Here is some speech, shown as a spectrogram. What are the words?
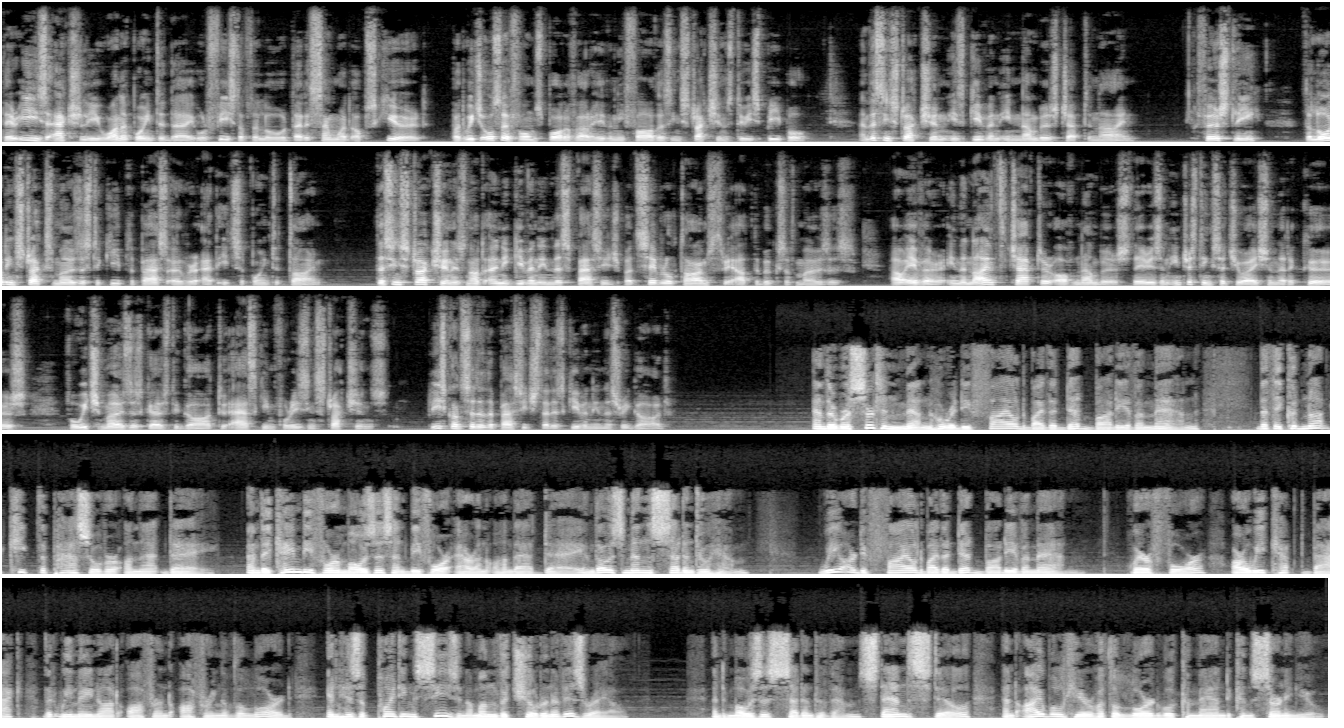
There is actually one appointed day or feast of the Lord that is somewhat obscured, but which also forms part of our Heavenly Father's instructions to His people, and this instruction is given in Numbers chapter 9. Firstly, the Lord instructs Moses to keep the Passover at its appointed time. This instruction is not only given in this passage, but several times throughout the books of Moses. However, in the ninth chapter of Numbers, there is an interesting situation that occurs for which Moses goes to God to ask him for his instructions. Please consider the passage that is given in this regard. And there were certain men who were defiled by the dead body of a man, that they could not keep the Passover on that day. And they came before Moses and before Aaron on that day, and those men said unto him, We are defiled by the dead body of a man. Wherefore are we kept back, that we may not offer an offering of the Lord in his appointing season among the children of Israel? And Moses said unto them, Stand still, and I will hear what the Lord will command concerning you.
